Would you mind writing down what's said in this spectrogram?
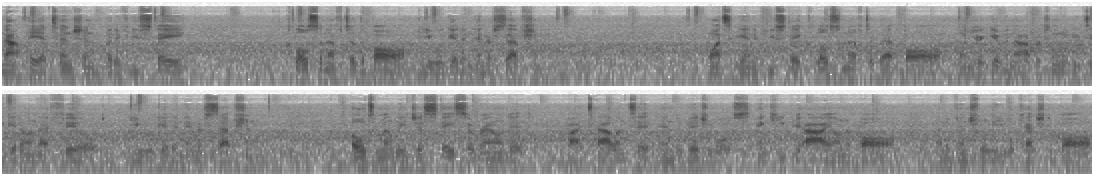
not pay attention, but if you stay close enough to the ball, you will get an interception. Once again, if you stay close enough to that ball when you're given the opportunity to get on that field, you will get an interception ultimately just stay surrounded by talented individuals and keep your eye on the ball and eventually you will catch the ball.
